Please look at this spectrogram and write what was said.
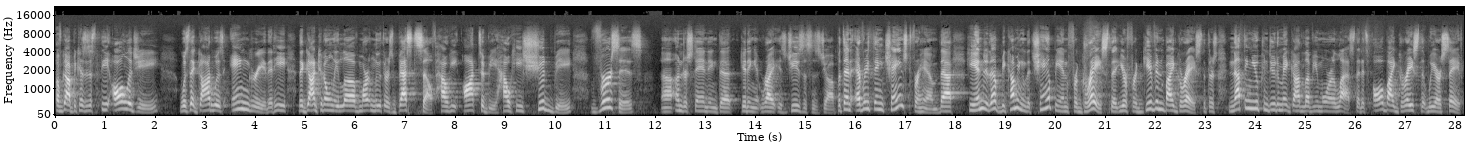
of God, because this theology was that God was angry, that, he, that God could only love Martin Luther's best self, how he ought to be, how he should be, versus uh, understanding that getting it right is Jesus' job. But then everything changed for him, that he ended up becoming the champion for grace, that you're forgiven by grace, that there's nothing you can do to make God love you more or less, that it's all by grace that we are saved.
